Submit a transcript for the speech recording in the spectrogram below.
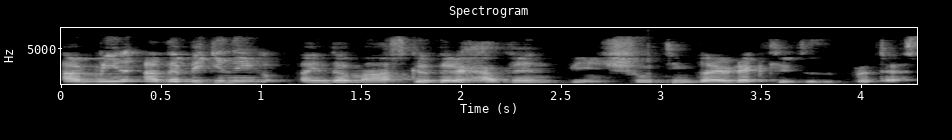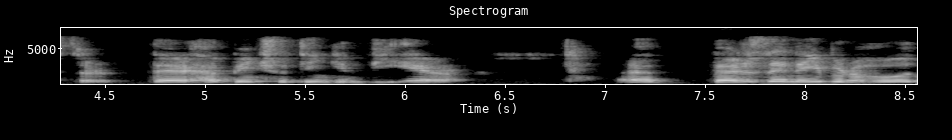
I mean, at the beginning in Damascus, there haven't been shooting directly to the protester. There have been shooting in the air. Uh, Berzin neighborhood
